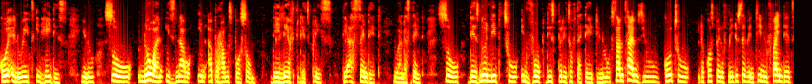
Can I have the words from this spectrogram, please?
go and wait in Hades, you know. So no one is now in Abraham's bosom. They left that place, they ascended. You understand? So there's no need to invoke the spirit of the dead. You know, sometimes you go to the Gospel of Matthew 17, you find that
